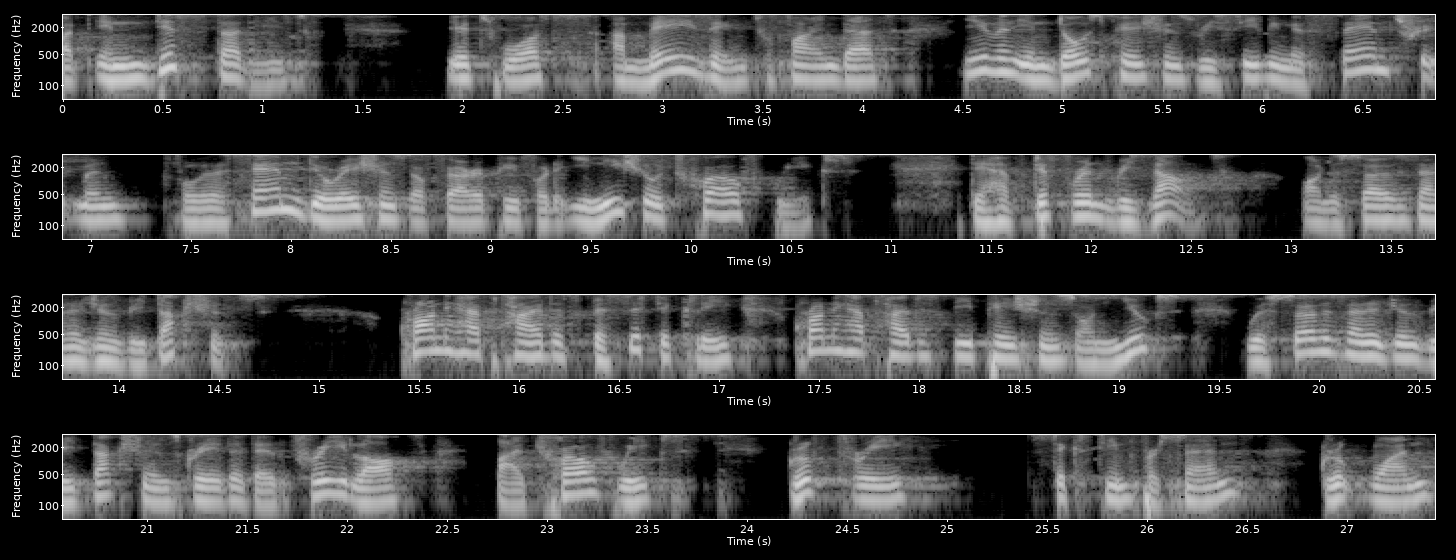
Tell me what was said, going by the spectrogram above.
But in these studies, it was amazing to find that even in those patients receiving the same treatment for the same durations of therapy for the initial 12 weeks, they have different results on the surface antigen reductions. Chronic hepatitis specifically, chronic hepatitis B patients on NUCs with surface antigen reductions greater than three logs by 12 weeks, group three, 16%, group one,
